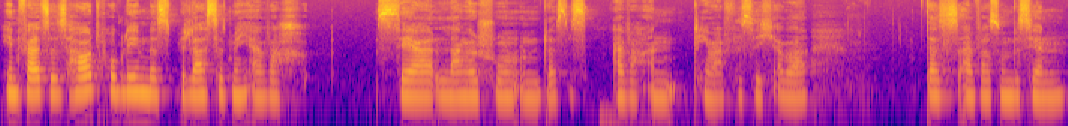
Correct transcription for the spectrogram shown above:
Jedenfalls das Hautproblem, das belastet mich einfach sehr lange schon und das ist einfach ein Thema für sich. Aber das ist einfach so ein bisschen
